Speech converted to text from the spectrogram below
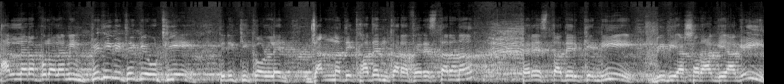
আল্লাহ রাব্বুল আলামিন পৃথিবী থেকে উঠিয়ে তিনি কি করলেন? জান্নাতি খাদেম কারা ফেরেশতারা না? ফেরেশতাদেরকে নিয়ে বিবি আসার আগে আগেই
